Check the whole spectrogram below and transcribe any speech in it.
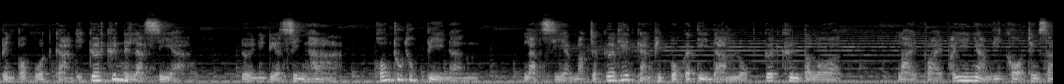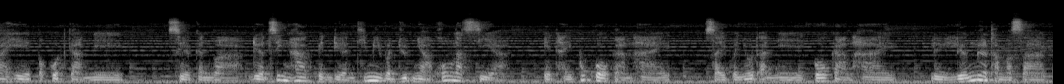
เป็นปรากฏการณ์ที่เกิดขึ้นในรัสเซีย โดยในเดือนสิงหาของทุกๆ ปีนั้น รัสเซียมักจะเกิดเหตุการณ์ผิดปกติด้านลบเกิดขึ้นตลอด หลายฝ่ายพยายามวิเคราะห์ถึงสาเหตุปรากฏการณ์นี้เชื่อกันว่าเดือนสิงหาเป็นเดือนที่มีวันหยุดยาวของรัสเซียเหตุให้ผู้ก่อการหาย ใส่ประโยชน์อันนี้ก่อการหาย หรือเรื่องเนื้อธรรมศาสตร์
